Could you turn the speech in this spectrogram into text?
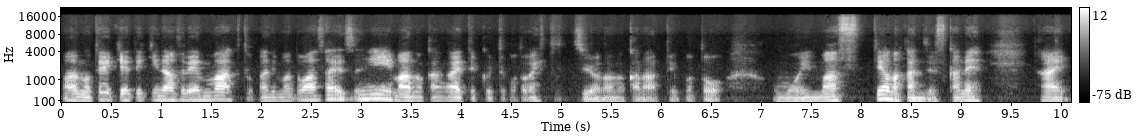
まあ、あの、定型的なフレームワークとかに惑わされずに、まあ、あの、考えていくってことが必要なのかなっていうことを思います。っていうような感じですかね。はい。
